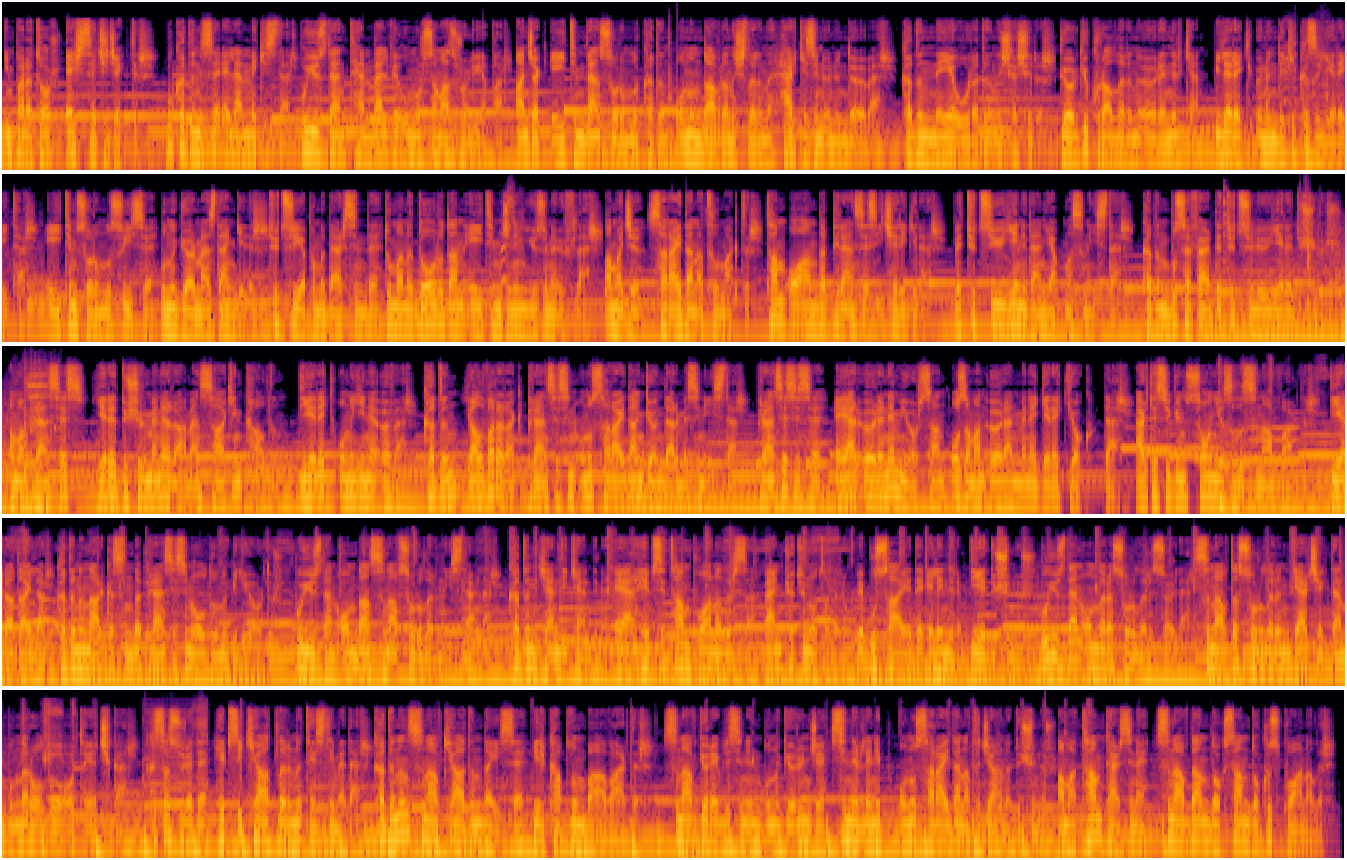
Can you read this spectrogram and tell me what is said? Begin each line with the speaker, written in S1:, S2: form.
S1: İmparator eş seçecektir. Bu kadın ise elenmek ister. Bu yüzden tembel ve umursamaz rolü yapar. Ancak eğitimden sorumlu kadın onun davranışlarını herkesin önünde över. Kadın neye uğradığını şaşırır. Görgü kurallarını öğrenirken bilerek önündeki kızı yere iter. Eğitim sorumlusu ise bunu görmezden gelir. Tütsü yapımı dersinde dumanı doğrudan eğitimcinin yüzüne üfler. Amacı saraydan atılmaktır. Tam o anda prenses içeri girer ve tütsüyü yeniden yapmasını ister. Kadın bu sefer de tütsülüğü yere düşürür. Ama prenses yere düşürmene rağmen sakin kaldın diyerek onu yine över. Kadın yalvararak prensesin onu saraydan göndermesini ister. Prenses ise eğer öğrenemiyorsan o zaman öğrenmene gerek yok der. Ertesi gün son yazılı sınav vardır. Diğer adaylar kadının arkasında prensesin olduğunu biliyordur. Bu yüzden ondan sınav sorularını isterler. Kadın kendi kendine eğer hepsi tam puan alırsa ben kötü not alırım ve bu sayede elenirim diye düşünür. Bu yüzden onlara soruları söyler. Sınavda soruların gerçekten bunlar olduğu ortaya çıkar. Kısa sürede hepsi kağıtlarını teslim eder. Kadının sınav kağıdında ise bir kaplumbağa vardır. Sınav görevlisinin bunu görünce sinirlenip onu saraydan atacağını düşünür. Ama tam tersine sınavdan 99 puan alır.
